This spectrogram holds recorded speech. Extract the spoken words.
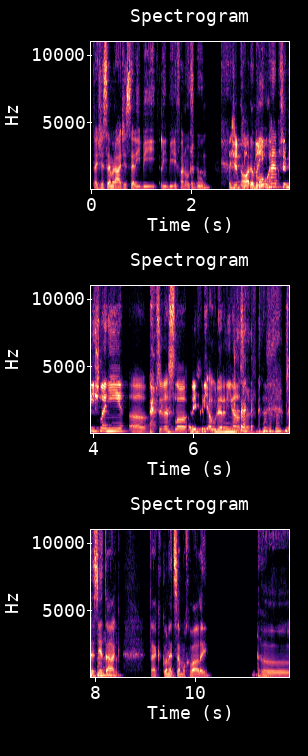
Takže jsem rád, že se líbí, líbí i fanouškům. Takže no, dobrý. dlouhé přemýšlení uh, přineslo rychlý a úderný název. Přesně tak. Tak konec samochvály. Uh,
